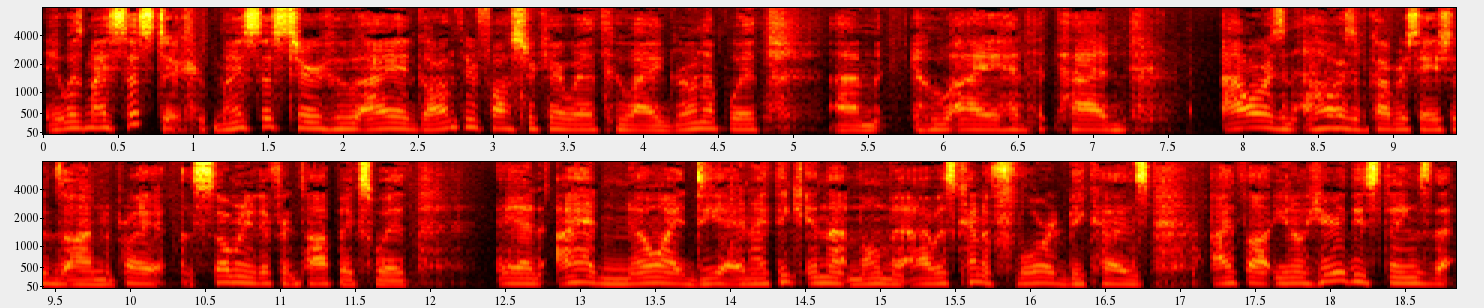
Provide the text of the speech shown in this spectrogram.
it was my sister, my sister who I had gone through foster care with, who I had grown up with, um, who I had had hours and hours of conversations on probably so many different topics with. And I had no idea. And I think in that moment, I was kind of floored because I thought, you know, here are these things that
